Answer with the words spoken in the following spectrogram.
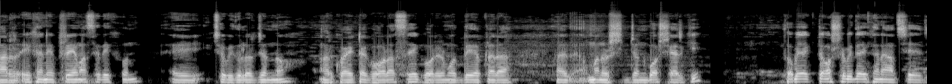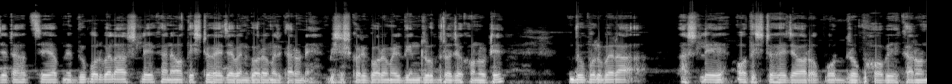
আর এখানে ফ্রেম আছে দেখুন, এই ছবি তোলার জন্য। আর কয়েকটা ঘর আছে, ঘরের মধ্যে আপনারা মানুষজন বসে আর কি তবে একটা অসুবিধা এখানে আছে, যেটা হচ্ছে আপনি দুপুরবেলা আসলে এখানে অতিষ্ঠ হয়ে যাবেন গরমের কারণে। বিশেষ করে গরমের দিন রৌদ্র যখন ওঠে দুপুরবেলা আসলে অতিষ্ঠ হয়ে যাওয়ার উপদ্রব হবে, কারণ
